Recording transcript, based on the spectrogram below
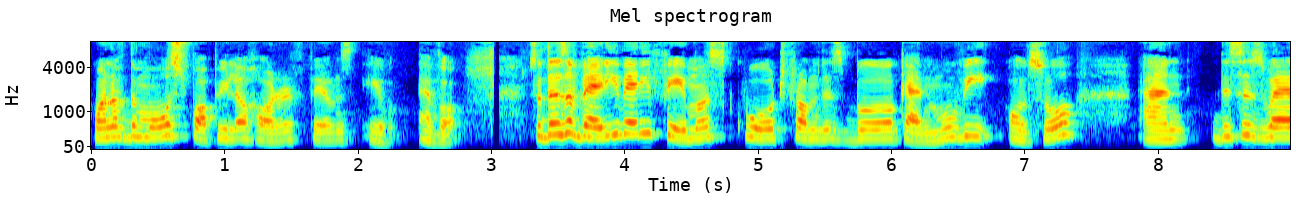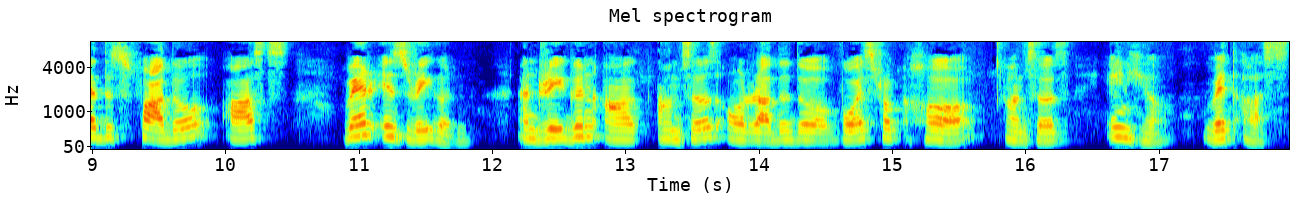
one of the most popular horror films ever. So there's a very very famous quote from this book and movie also and this is where this father asks where is Regan? And Regan answers or rather the voice from her answers in here with us.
